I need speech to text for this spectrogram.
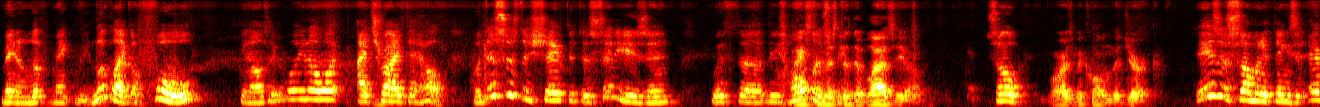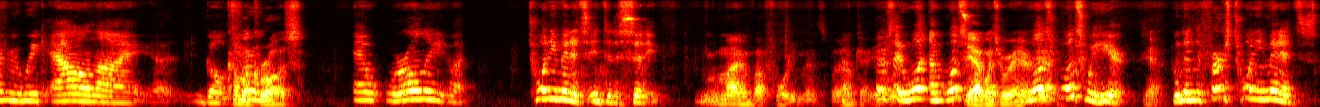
Made him look, make me look like a fool. You know, I say, well, you know what? I tried to help, but this is the shape that the city is in with uh, these Thanks to homeless Mr. people. de Blasio, So or as we call him, the jerk. these are some of the things that every week Al and I uh, go Come through, across. and we're only what, 20 minutes into the city. Mine about 40 minutes, but okay. I'm Yeah. saying what, um, once Yeah, once we're here, Once, yeah. once we're here. Yeah. Within the first 20 minutes,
